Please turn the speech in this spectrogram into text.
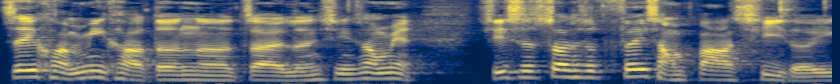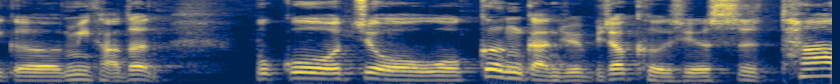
这一款密卡登呢，在人形上面其实算是非常霸气的一个密卡登。不过，就我个人感觉比较可惜的是，它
